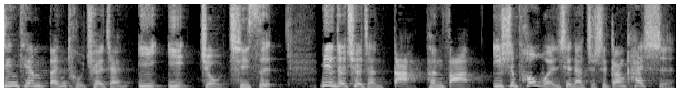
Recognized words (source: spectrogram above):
今天本土确诊一一九七四，面对确诊大喷发，医师 Po 文现在只是刚开始。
